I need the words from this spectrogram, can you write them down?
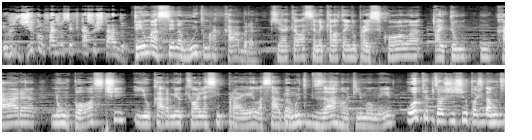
E o ridículo faz você ficar assustado. Tem uma cena muito macabra, que é aquela cena que ela tá indo pra escola, aí tem um, um cara num poste, e o cara meio que olha assim para ela, sabe? É muito bizarro aquele momento. Outro episódio a gente não pode dar muitos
